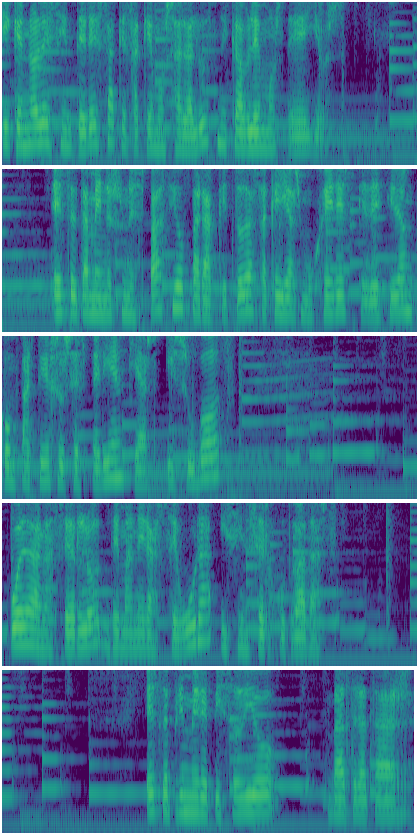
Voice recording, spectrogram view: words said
y que no les interesa que saquemos a la luz ni que hablemos de ellos. Este también es un espacio para que todas aquellas mujeres que decidan compartir sus experiencias y su voz puedan hacerlo de manera segura y sin ser juzgadas. Este primer episodio va a tratar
